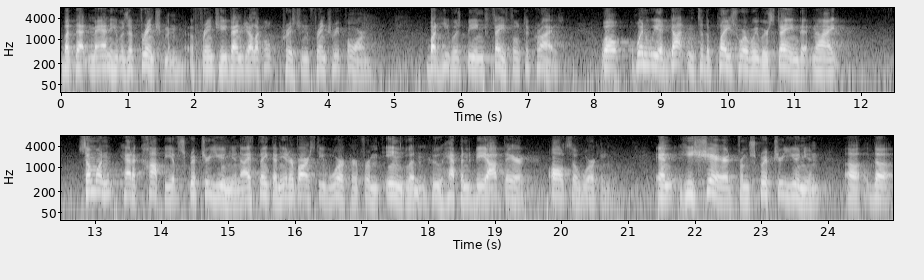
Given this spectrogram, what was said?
But that man, he was a Frenchman, a French evangelical Christian, French Reform, but he was being faithful to Christ. Well, when we had gotten to the place where we were staying that night, someone had a copy of Scripture Union. I think an intervarsity worker from England who happened to be out there also working. And he shared from Scripture Union uh, the,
